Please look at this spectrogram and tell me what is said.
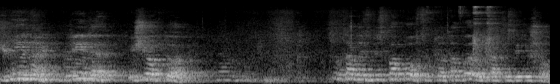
человек. Нина. Лида, еще кто? Да. Ну там из беспоповцев кто-то был, так и перешел.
